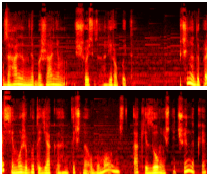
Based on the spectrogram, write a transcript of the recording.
загальним небажанням щось взагалі робити. Причиною депресії може бути як генетична обумовленість, так і зовнішні чинники,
